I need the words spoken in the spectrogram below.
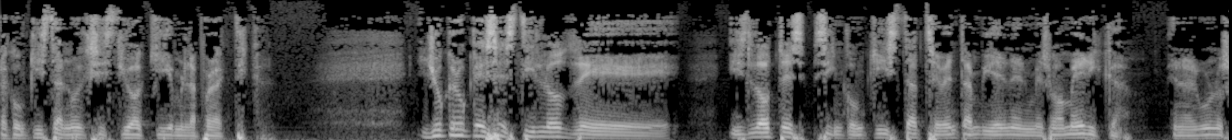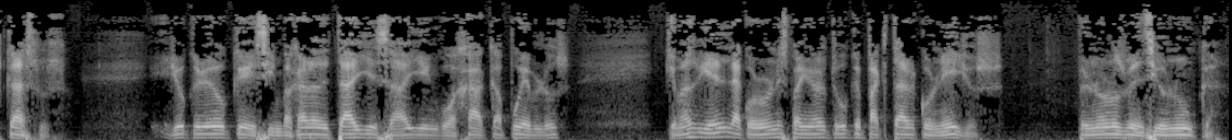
La conquista no existió aquí en la práctica. Yo creo que ese estilo de islotes sin conquista se ven también en Mesoamérica, en algunos casos. Yo creo que sin bajar a detalles hay en Oaxaca pueblos que más bien la corona española tuvo que pactar con ellos, pero no los venció nunca.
